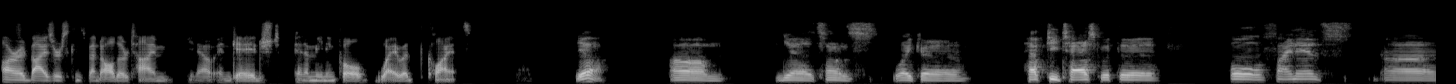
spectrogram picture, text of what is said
our advisors can spend all their time you know engaged in a meaningful way with clients yeah um yeah it sounds like a hefty task with the whole finance uh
